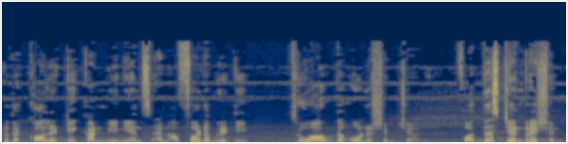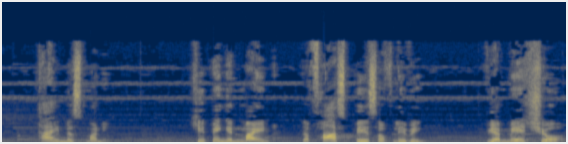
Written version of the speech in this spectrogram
to the quality, convenience, and affordability throughout the ownership journey. For this generation, time is money. Keeping in mind the fast pace of living, we have made sure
